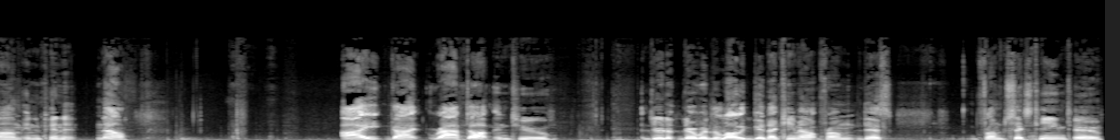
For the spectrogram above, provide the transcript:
um, independent. Now, I got wrapped up into there. There was a lot of good that came out from this. From 16 to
